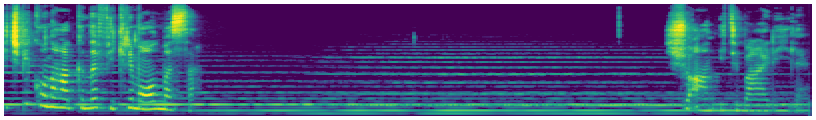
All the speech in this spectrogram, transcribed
hiçbir konu hakkında fikrim olmasa, şu an itibariyle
